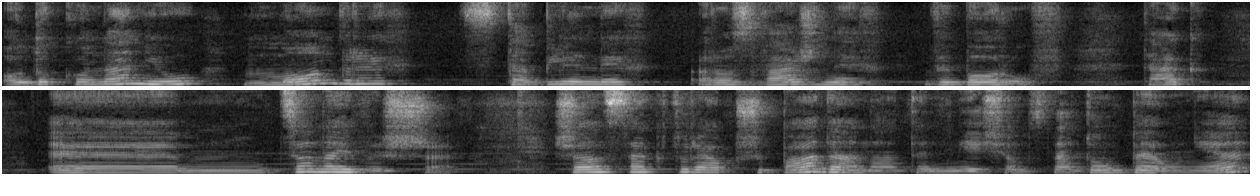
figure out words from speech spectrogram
o dokonaniu mądrych, stabilnych, rozważnych wyborów, tak? Co najwyższe. Szansa, która przypada na ten miesiąc, na tą pełnię,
